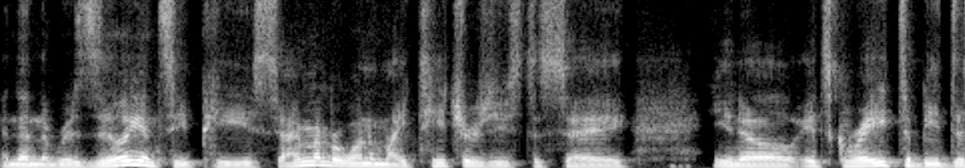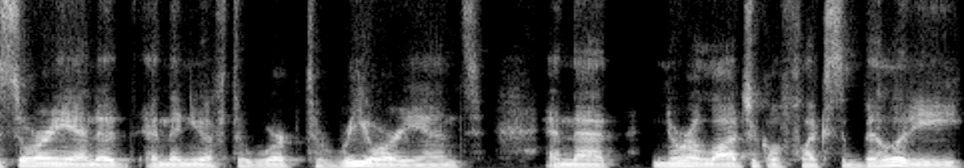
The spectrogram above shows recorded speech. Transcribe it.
And then the resiliency piece i remember one of my teachers used to say you know it's great to be disoriented and then you have to work to reorient and that neurological flexibility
